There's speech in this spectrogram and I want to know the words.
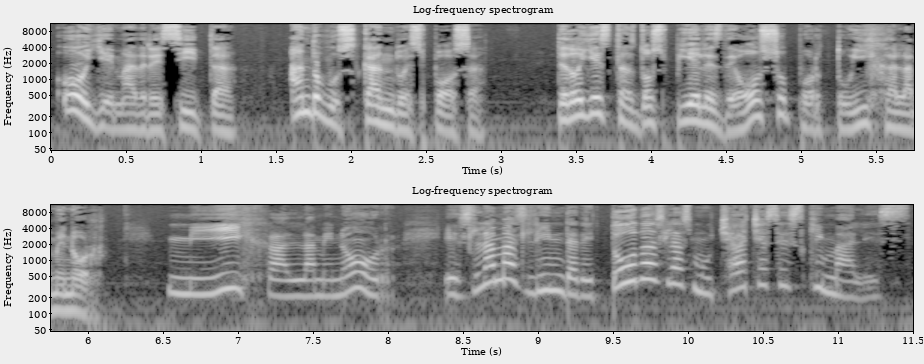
Oye, madrecita, ando buscando esposa. Te doy estas dos pieles de oso por tu hija la menor. Mi hija, la menor, es la más linda de todas las muchachas esquimales.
